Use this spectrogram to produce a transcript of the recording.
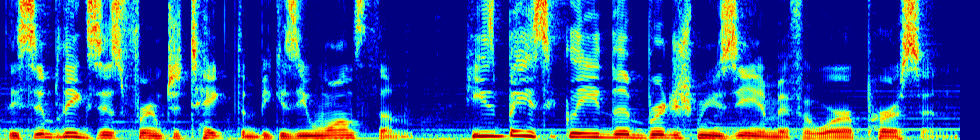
They simply exist for him to take them because he wants them. He's basically the British Museum if it were a person.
